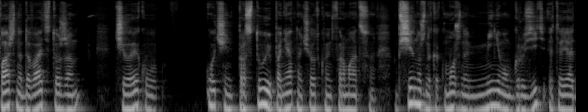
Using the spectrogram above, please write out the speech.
Важно давать тоже человеку очень простую, понятную, четкую информацию. Вообще нужно как можно минимум грузить. Это я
